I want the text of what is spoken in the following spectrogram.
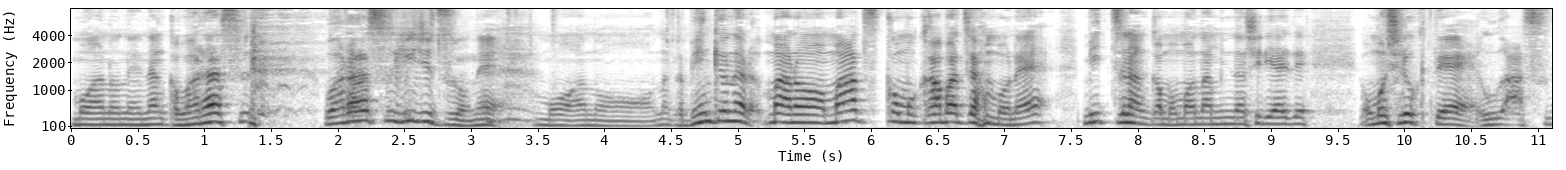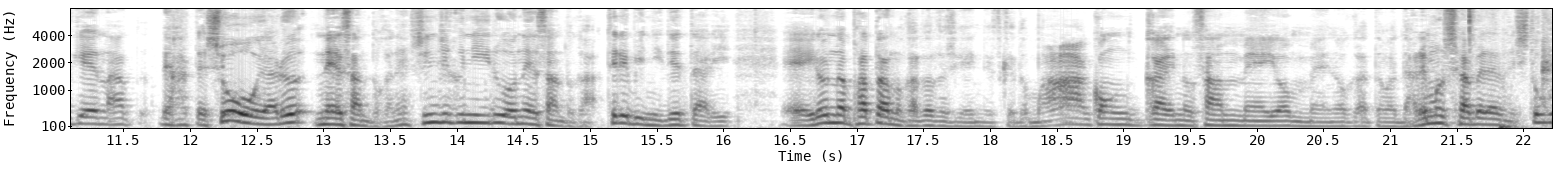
もうあのね、なんか笑わす。笑わす技術をね、もうあの、なんか勉強になる。まあ、あの、マツコもカバちゃんもね、ミッツなんかもまだみんな知り合いで面白くて、うわ、すげえなってはって、ショーをやる姉さんとかね、新宿にいるお姉さんとか、テレビに出たり、えー、いろんなパターンの方たちがいるんですけど、まあ、今回の3名、4名の方は誰も喋らない、一言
